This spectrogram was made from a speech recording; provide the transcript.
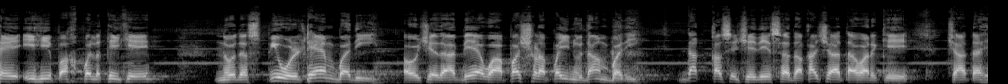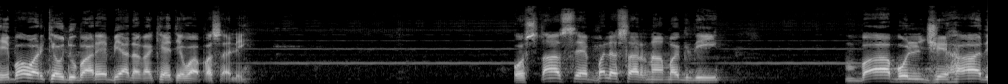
قیعه په خپل قی کې نو د سپي الټی هم بدي او چې دا بیا واپس شړپوي نو دا هم بدي دقسې چې دې صدقه چاته ورکې چاته هبه ورکې او دوباره بیا دغه کیتې واپس علي استاد صاحب بله سرنامه ږدي باب الجهاد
